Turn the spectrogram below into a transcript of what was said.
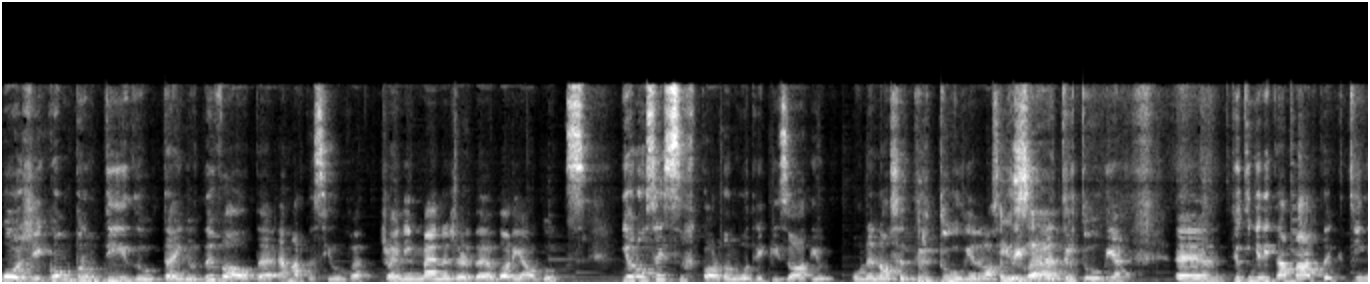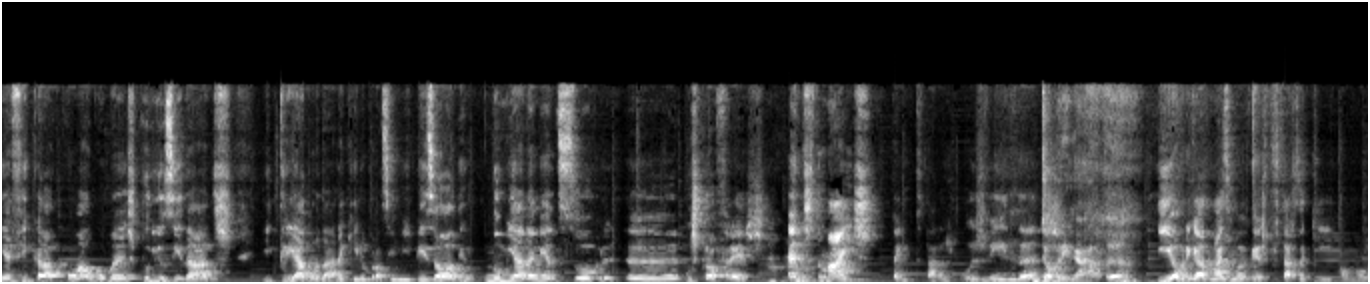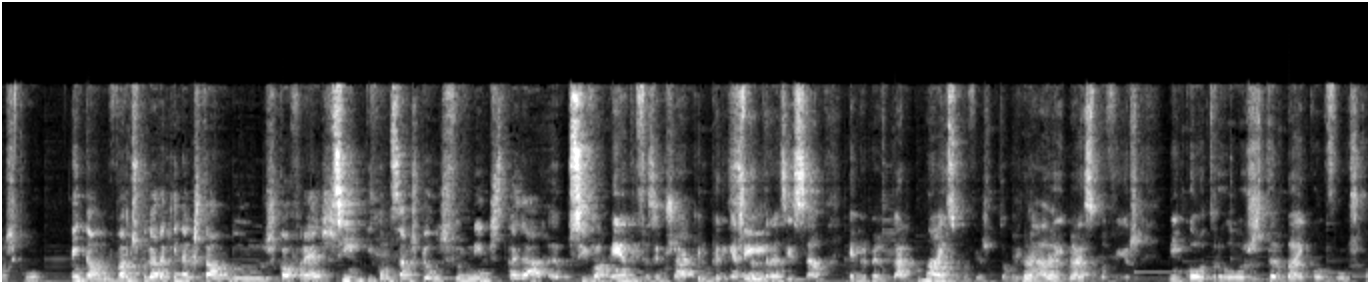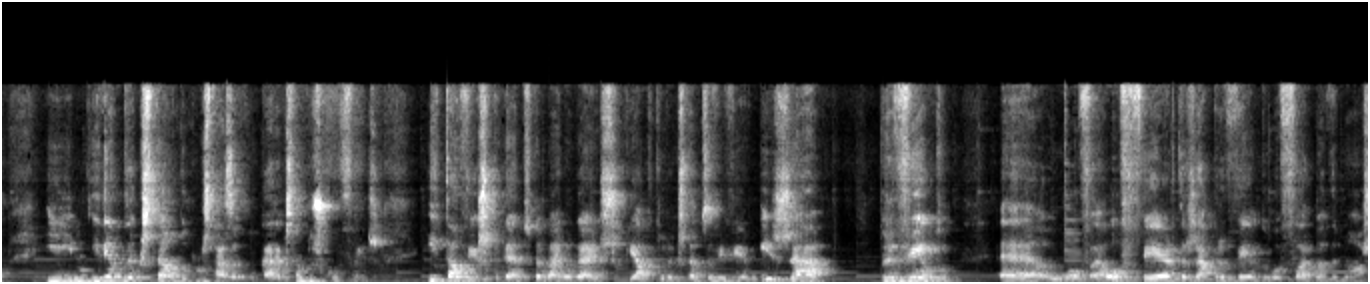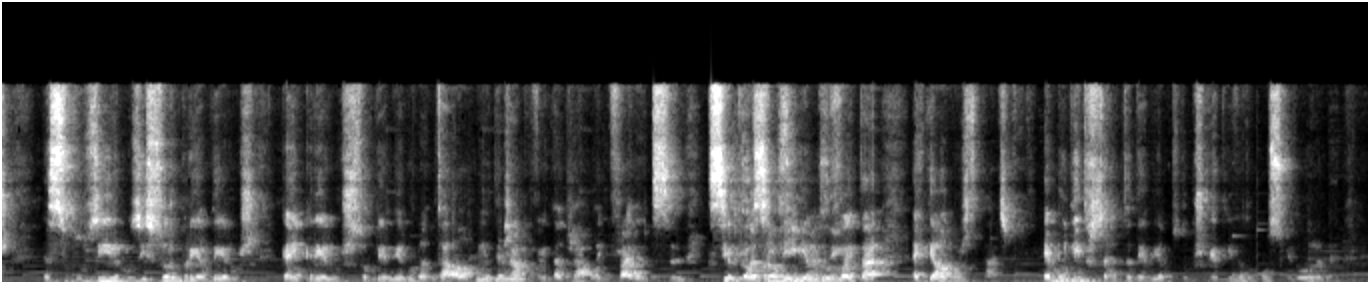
Hoje, como prometido, tenho de volta a Marta Silva, Training Manager da L'Oréal Lux. E eu não sei se recordam no outro episódio, ou na nossa tertúlia, na nossa Exato. primeira tertúlia, hum, que eu tinha dito à Marta que tinha ficado com algumas curiosidades e que queria abordar aqui no próximo episódio, nomeadamente sobre eh, os crofrés. Uhum. Antes de mais, tenho que te dar as boas-vindas. Muito obrigada. E obrigado mais uma vez por estares aqui connosco. Então, vamos pegar aqui na questão dos cofrés Sim, e começamos pelos femininos, se calhar. eh, possivelmente, e fazemos já aqui um bocadinho esta Sim. transição. Em primeiro lugar, mais uma vez, muito obrigada e mais uma vez me encontro hoje também convosco. E, e dentro da questão do que me estás a colocar, a questão dos cofres, e talvez pegando também no gancho que é a altura que estamos a viver e já prevendo a oferta, já prevendo a forma de nós seduzirmos e surpreendermos quem querermos surpreender no Natal e até Uhum. já aproveitando já a Black Friday que se, que se se aproxima e aproxima, sim. aproveitar aqui alguns detalhes. É muito interessante, até dentro da perspectiva do consumidor,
